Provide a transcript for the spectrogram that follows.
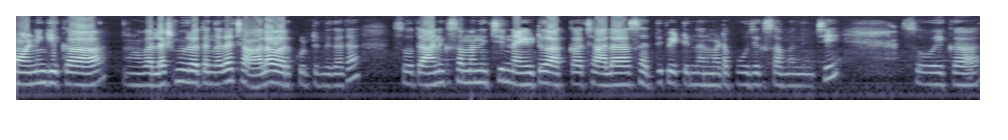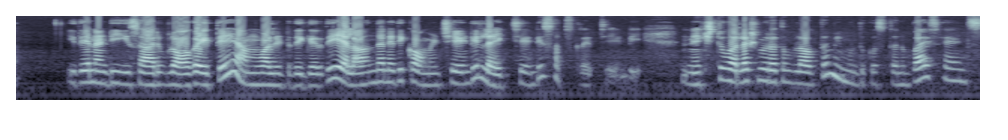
మార్నింగ్ ఇక వరలక్ష్మి వ్రతం కదా చాలా వర్క్ ఉంటుంది కదా. సో దానికి సంబంధించి నైట్ అక్క చాలా సర్ది పెట్టింది అనమాట పూజకు సంబంధించి. సో ఇక ఇదేనండి ఈసారి బ్లాగ్ అయితే అమ్మ వాళ్ళ ఇంటి దగ్గరది. ఎలా ఉందనేది కామెంట్ చేయండి లైక్ చేయండి సబ్స్క్రైబ్ చేయండి. నెక్స్ట్ వరలక్ష్మి వ్రతం బ్లాగ్తో మీ ముందుకు వస్తాను. బాయ్ ఫ్రెండ్స్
